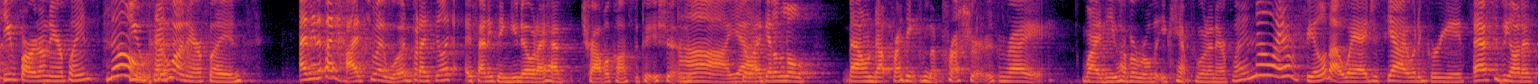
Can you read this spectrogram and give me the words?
Do you fart on airplanes? No, Do you poo on airplanes? I mean, if I had to, I would, but I feel like if anything, you know what, I have travel constipation. Ah, yeah. So I get a little bound up, for, I think, from the pressures. Right. Why, do you have a rule that you can't poo on an airplane? No, I don't feel that way. I just yeah, I would agree. It's I have to be honest,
